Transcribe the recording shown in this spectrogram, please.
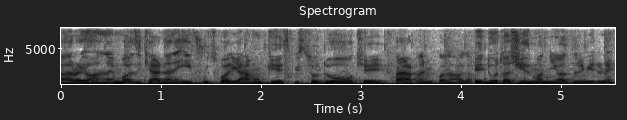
برای آنلاین بازی کردن eFootball یا همون PES22 که فرق نمی‌کنه حالا. به دو تا چیز ما نیاز داریم. یه دونه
